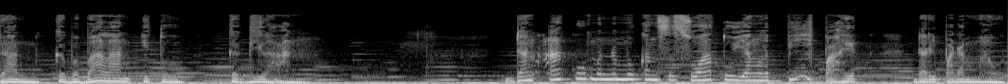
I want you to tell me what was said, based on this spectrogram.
dan kebebalan itu kegilaan dan aku menemukan sesuatu yang lebih pahit daripada maut.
